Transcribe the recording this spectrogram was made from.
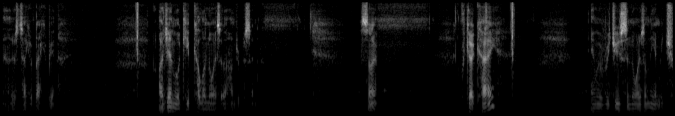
and I'll just take it back a bit. I generally keep color noise at 100%. So, click OK, and we've reduced the noise on the image.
